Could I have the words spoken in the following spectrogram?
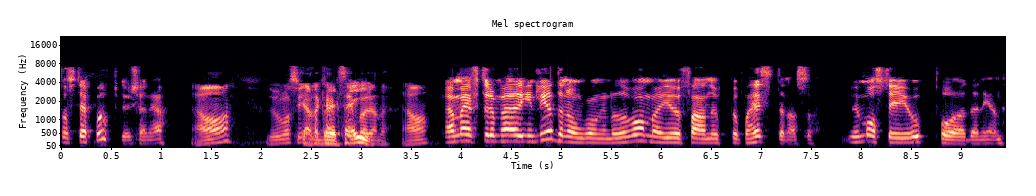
Får steppa upp nu känner jag. Ja, du var så jävla kaxig i början. Ja, Ja, men efter de här inledande omgångarna, då var man ju fan uppe på hästen alltså. Nu måste jag ju upp på den igen.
